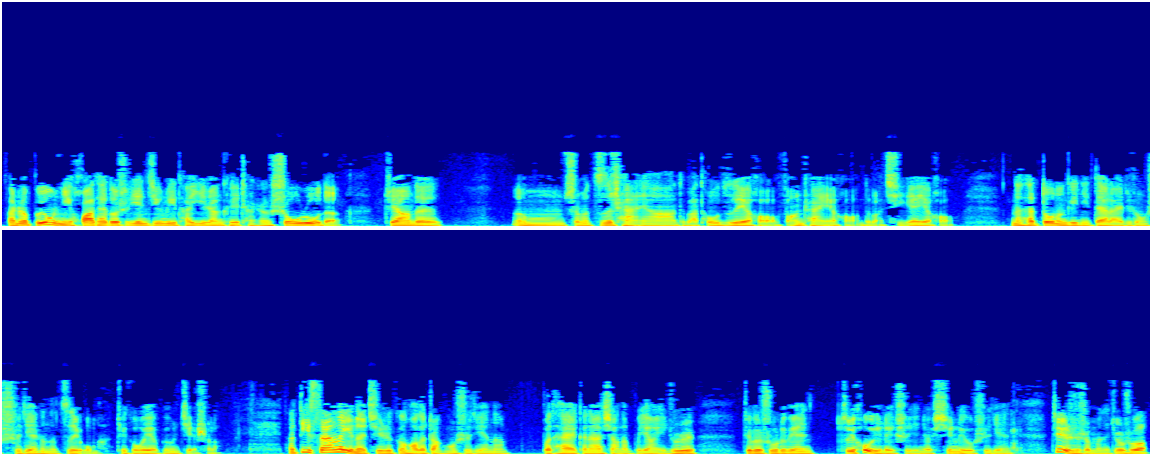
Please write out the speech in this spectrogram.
反正不用你花太多时间精力，它依然可以产生收入的这样的，嗯，什么资产呀，对吧？投资也好，房产也好，对吧？企业也好，那它都能给你带来这种时间上的自由嘛？这个我也不用解释了。那第三类呢，其实更好的掌控时间呢，不太跟大家想的不一样，也就是这本书里边最后一类时间叫心流时间。这个是什么呢？就是说。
